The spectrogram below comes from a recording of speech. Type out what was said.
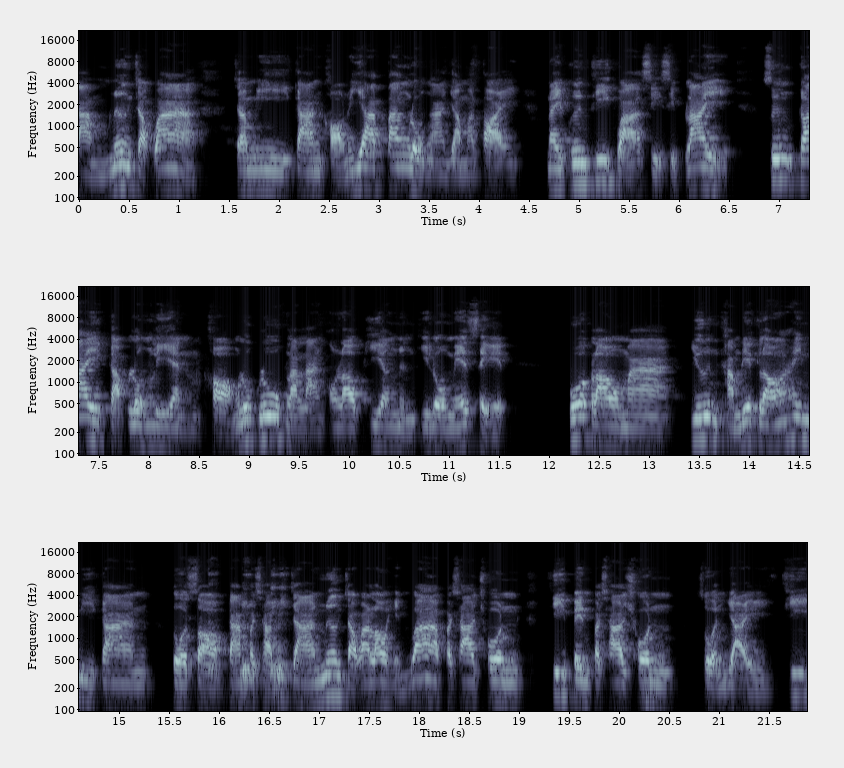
กรรม เนื่องจากว่าจะมีการขออนุญาตตั้งโรงงานยามาตอย ในพื้นที่กว่า 40 ไร่ ซึ่งใกล้กับโรงเรียนของลูกๆหลานๆของเราเพียง 1 กิโลเมตรเศษ พวกเรามายื่นคำเรียกร้องให้มีการตรวจสอบการประชาพิจารณ์เนื่องจากว่าเราเห็นว่าประชาชนที่เป็นประชาชนส่วนใหญ่ที่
